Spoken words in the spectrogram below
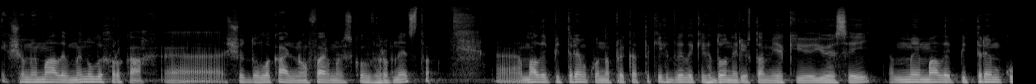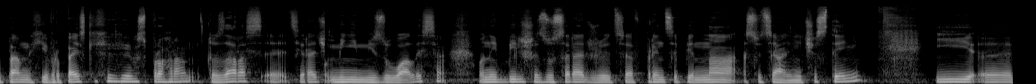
якщо ми мали в минулих роках е, щодо локального фермерського виробництва, е, мали підтримку, наприклад, таких великих донорів, там як USAID, ми мали підтримку певних європейських програм, то зараз ці речі мінімізувалися. Вони більше зосереджуються в принципі на соціальній частині. І е,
